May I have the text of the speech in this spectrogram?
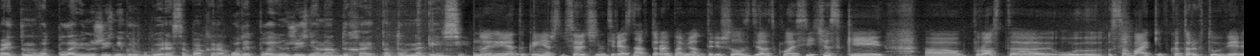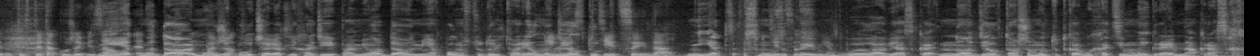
Поэтому вот половину жизни, грубо говоря, собака работает, половину жизни она отдыхает потом на пенсии. Ну и это, конечно, все очень интересно. А второй помет ты решила сделать классический, э, просто у собаки, в которых ты уверен. То есть ты так уже вязала. Нет, это мы да, мы помет? уже получали от Лиходея помет, да, он меня полностью удовлетворил, но Именно дело с тут... птицей, да? Нет, с музыкой была вязка. Но дело в том, что мы тут как бы хотим, мы играем на окрасах.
